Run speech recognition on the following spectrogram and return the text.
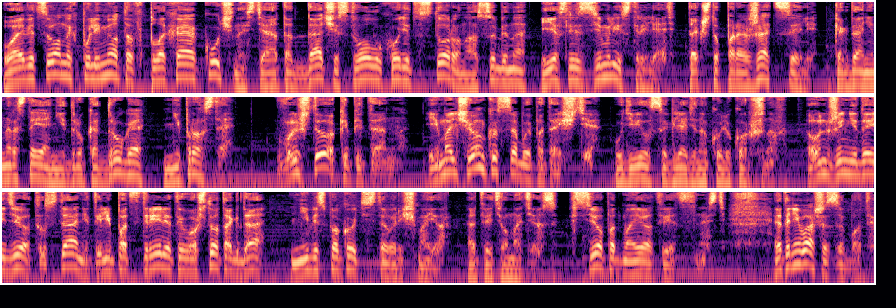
У авиационных пулеметов плохая кучность, а от отдачи ствол уходит в сторону, особенно если с земли стрелять. Так что поражать цели, когда они на расстоянии друг от друга, непросто. «Вы что, капитан, и мальчонку с собой потащите?» — удивился, глядя на Колю Коршунов. «Он же не дойдет, устанет или подстрелит его, что тогда?» «Не беспокойтесь, товарищ майор», — ответил Матиас. «Все под мою ответственность. Это не ваша забота.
